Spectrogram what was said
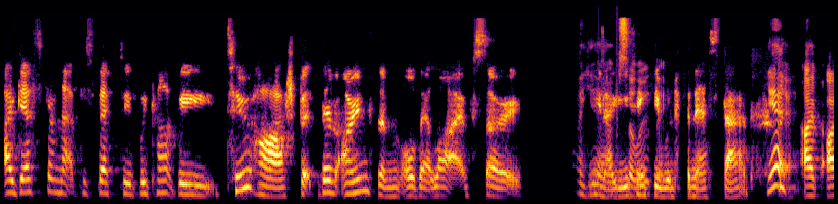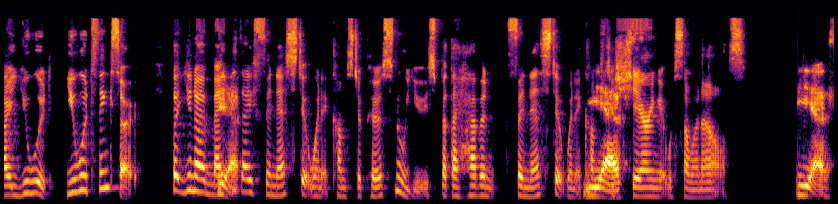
I guess from that perspective, we can't be too harsh, but they've owned them all their lives. So, oh, yeah, you know, absolutely. you think you would finesse that. Yeah, I, I, you would, you would think so. But, you know, maybe yeah. they finessed it when it comes to personal use, but they haven't finessed it when it comes yes. to sharing it with someone else. Yes,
